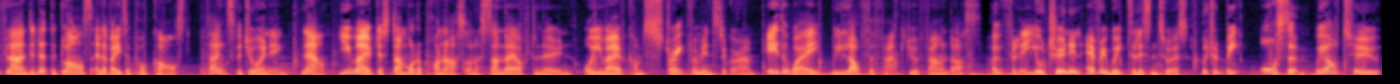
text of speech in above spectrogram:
You've landed at the Glass Elevator podcast. Thanks for joining. Now, you may have just stumbled upon us on a Sunday afternoon, or you may have come straight from Instagram. Either way, we love the fact you have found us. Hopefully, you'll tune in every week to listen to us, which would be awesome. We are two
